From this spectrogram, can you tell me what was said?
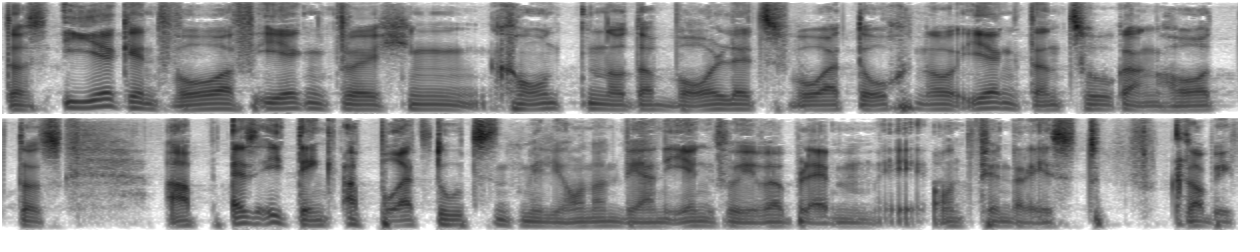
dass irgendwo auf irgendwelchen Konten oder Wallets, wo er doch noch irgendeinen Zugang hat, dass ab, also ich denke, ein paar Dutzend Millionen werden irgendwo überbleiben und für den Rest, glaube ich,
